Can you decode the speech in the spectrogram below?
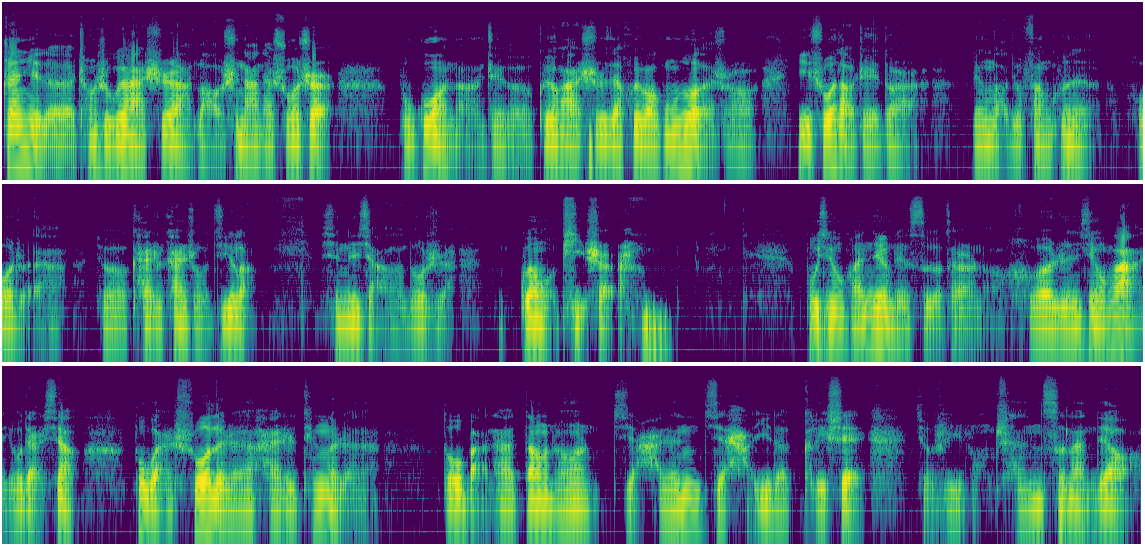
专业的城市规划师啊，老是拿它说事儿。不过呢，这个规划师在汇报工作的时候，一说到这段，领导就犯困，或者呀就开始看手机了，心里想的都是关我屁事儿。步行环境这四个字儿呢，和人性化有点像，不管说的人还是听的人，都把它当成假仁假义的 cliche，就是一种陈词滥调。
